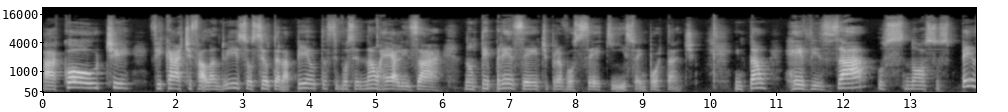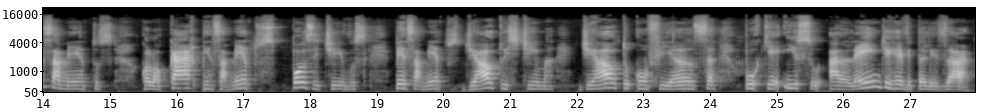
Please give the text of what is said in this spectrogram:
a coach ficar te falando isso, o seu terapeuta, se você não realizar, não ter presente para você que isso é importante. Então, revisar os nossos pensamentos, colocar pensamentos positivos, pensamentos de autoestima, de autoconfiança, porque isso, além de revitalizar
